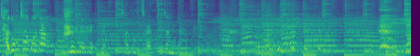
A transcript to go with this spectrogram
자동차 고장 자동차 고장 난대요.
